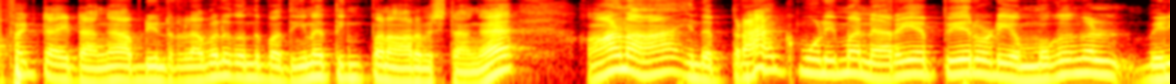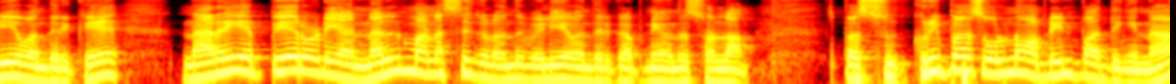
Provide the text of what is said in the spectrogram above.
அஃபெக்ட் ஆகிட்டாங்க அப்படின்ற லெவலுக்கு வந்து பார்த்திங்கன்னா திங்க் பண்ண ஆரம்பிச்சிட்டாங்க. ஆனால் இந்த ப்ராங்க் மூலிமா நிறைய பேருடைய முகங்கள் வெளியே வந்திருக்கு. நிறைய பேருடைய நல் மனசுகள் வந்து வெளியே வந்திருக்கு அப்படின்னு வந்து சொல்லலாம். இப்போ குறிப்பாக சொல்லணும் அப்படின்னு பார்த்தீங்கன்னா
